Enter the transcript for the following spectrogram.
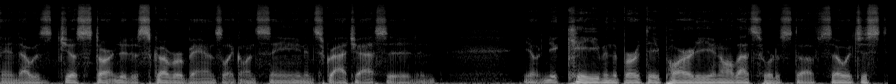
and I was just starting to discover bands like Unsane and Scratch Acid and you know Nick Cave and the Birthday Party and all that sort of stuff. So it just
